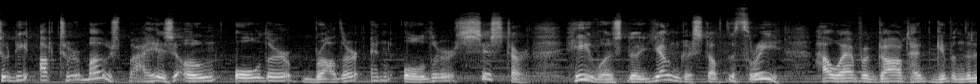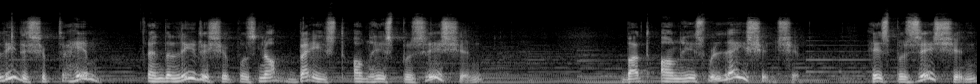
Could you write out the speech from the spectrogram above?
to the uttermost by his own older brother and older sister. He was the youngest of the three. However, God had given the leadership to him. And the leadership was not based on his position, but on his relationship. His position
